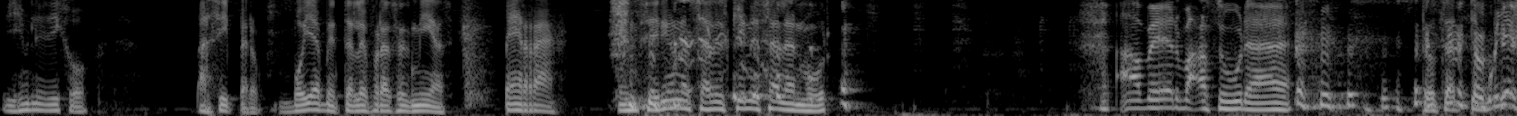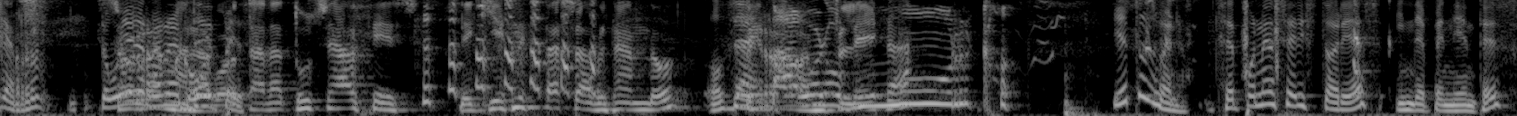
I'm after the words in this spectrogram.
Y Jim le dijo, así, pero voy a meterle frases mías. Perra, ¿en serio no sabes quién es Alan Moore? A ver, basura. O sea, te voy a agarrar, te voy a agarrar a golpes. tú sabes de quién estás hablando. O sea, Perra Power of. Moore. Y entonces, bueno, se pone a hacer historias independientes.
